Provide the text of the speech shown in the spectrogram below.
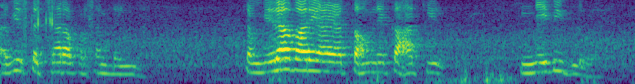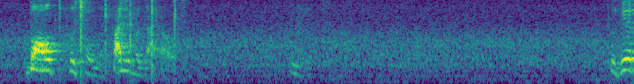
अभी इसका चेहरा प्रसन्न नहीं है जब मेरा बारे आया तो हमने कहा कि नेवी ब्लू है। बहुत खुश हो गया। ताली बजा रहा उसको। तो फिर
